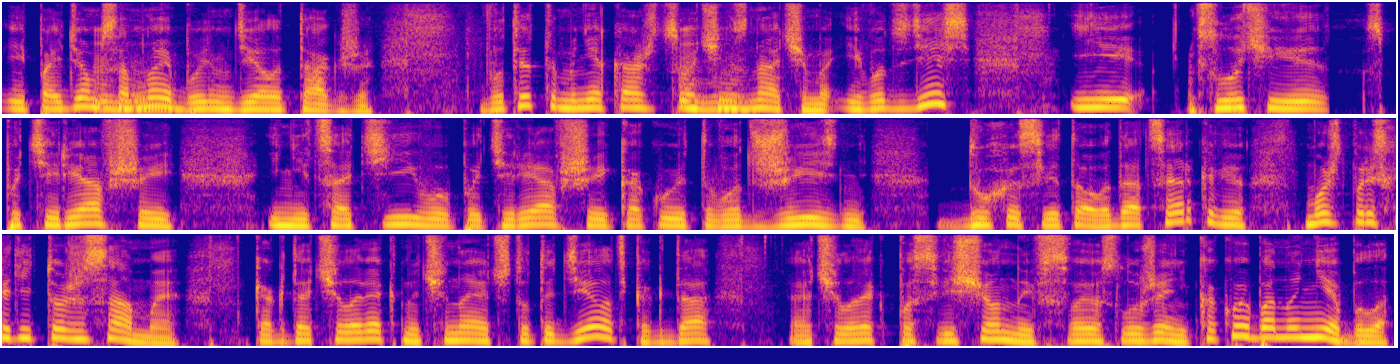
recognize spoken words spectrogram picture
и пойдем со мной, будем делать так же. Вот это, мне кажется, угу. очень значимо. И вот здесь, и в случае с потерявшей инициативу, потерявшей какую-то вот жизнь Духа Святого, да, церковью, может происходить то же самое, когда человек начинает что-то делать, когда э, человек, посвященный в свое служение, какое бы оно ни было,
